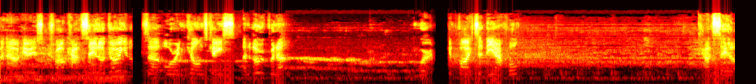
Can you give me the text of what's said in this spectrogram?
For now, here is Joao Cancelo going in, uh, or in Köln's case, an opener. Where it can bite at the apple. Cancelo.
